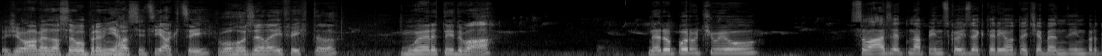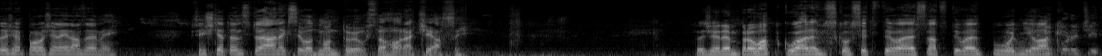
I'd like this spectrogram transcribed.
Takže máme za sebou první hasicí akci. Vohořelej fichtl. Muerty 2. Nedoporučuju svářet na pinskoj, ze kterého teče benzín, protože je položený na zemi. Příště ten stojánek si odmontuju z toho radši asi. Takže jdem pro vapku a jdem zkusit ty vole, snad ty vole, původní lak. Doporučit.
